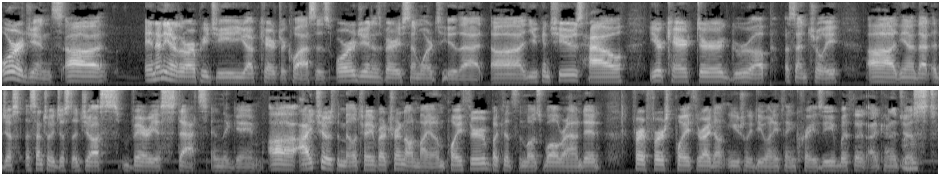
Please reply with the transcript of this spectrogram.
origins. In any other RPG, you have character classes. Origin is very similar to that. Uh, you can choose how your character grew up, essentially. Uh, you know that adjust essentially just adjusts various stats in the game. Uh, I chose the military veteran on my own playthrough because it's the most well-rounded. For a first playthrough, I don't usually do anything crazy with it. I kind of just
